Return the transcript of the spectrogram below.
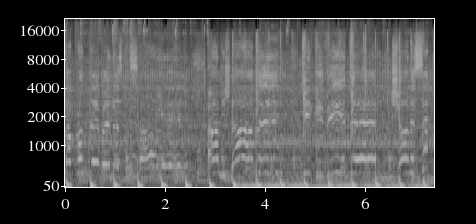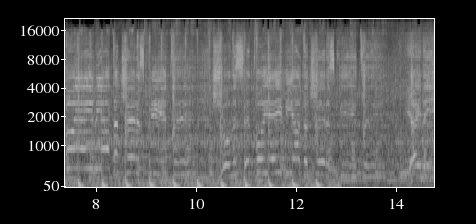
Та про тебе не згасає Yeah, yeah.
